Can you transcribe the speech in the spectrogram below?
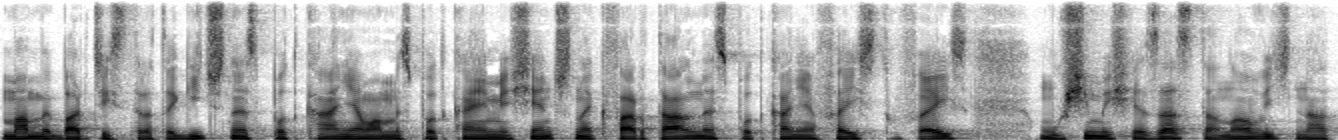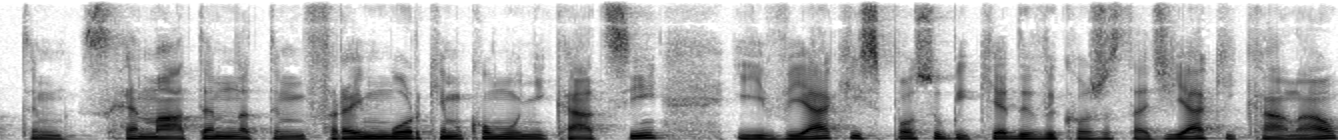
Mamy bardziej strategiczne spotkania, mamy spotkania miesięczne, kwartalne, spotkania face to face. Musimy się zastanowić nad tym schematem, nad tym frameworkiem komunikacji i w jaki sposób i kiedy wykorzystać jaki kanał,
